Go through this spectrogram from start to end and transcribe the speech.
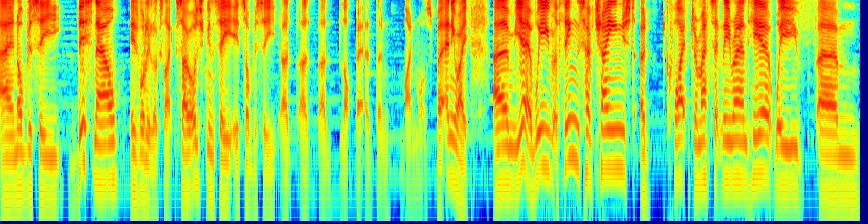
And obviously, this now is what it looks like. So as you can see, it's obviously a, a, a lot better than mine was. But anyway, um, yeah, we things have changed uh, quite dramatically around here. We've um,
